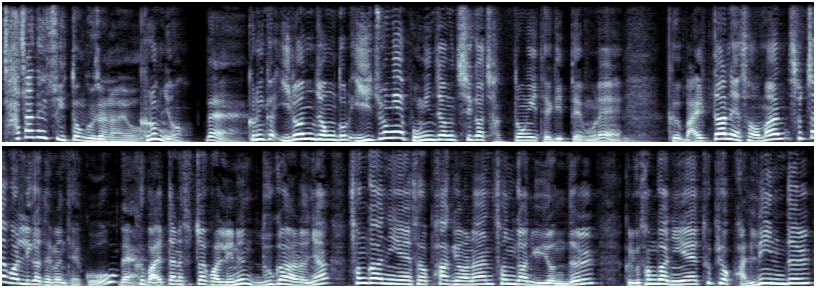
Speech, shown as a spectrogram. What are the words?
찾아낼 수 있던 거잖아요. 그럼요. 네. 그러니까 이런 정도로 이중의 봉인 장치가 작동이 되기 때문에 그 말단에서만 숫자 관리가 되면 되고 네. 그 말단의 숫자 관리는 누가 하느냐 선관위에서 파견한 선관위원들 그리고 선관위의 투표 관리인들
